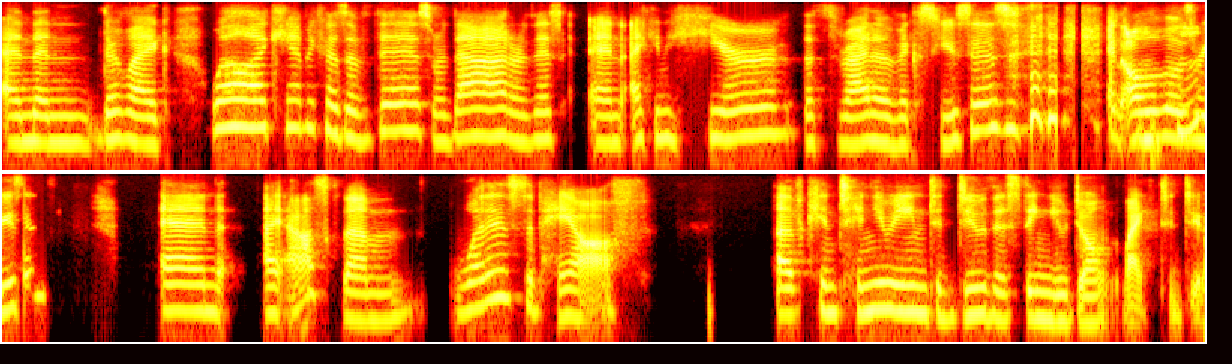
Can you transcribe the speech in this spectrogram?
and then they're like well i can't because of this or that or this and i can hear the thread of excuses and all mm-hmm. of those mm-hmm. reasons and i ask them what is the payoff of continuing to do this thing you don't like to do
